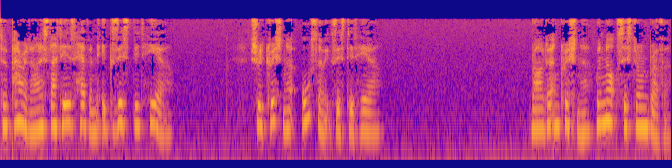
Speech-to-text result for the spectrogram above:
So paradise, that is heaven, existed here. Sri Krishna also existed here. Radha and Krishna were not sister and brother.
